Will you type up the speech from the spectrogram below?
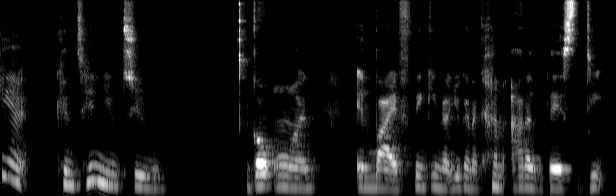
can't continue to go on in life thinking that you're going to come out of this deep,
